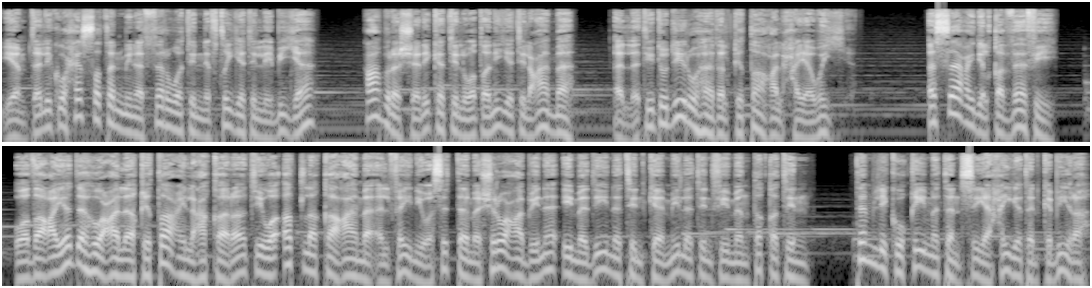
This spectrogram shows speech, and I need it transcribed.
يمتلك حصة من الثروة النفطية الليبية عبر الشركة الوطنية العامة التي تدير هذا القطاع الحيوي. الساعد القذافي وضع يده على قطاع العقارات وأطلق عام 2006 مشروع بناء مدينة كاملة في منطقة تملك قيمة سياحية كبيرة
